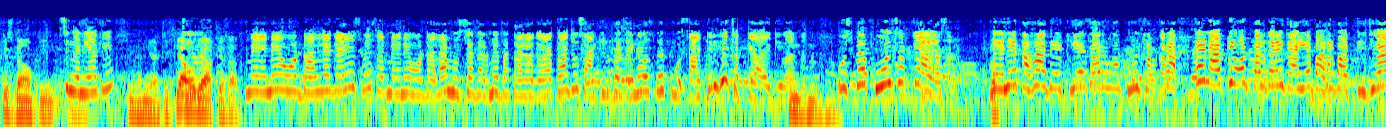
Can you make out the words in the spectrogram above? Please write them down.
किस गांव की सिंगनिया की सिंघनिया की क्या हो गया आपके साथ मैंने वोट डालने गई उसमें सर मैंने वोट डाला मुझसे घर में बताया गया था जो साइकिल पे देना उसमें फूल- साइकिल ही छपके आएगी वापस उस पे फूल छपके आया सर मैंने कहा देखिए सर वो फूल छप पल गई जाइए बाहर बात कीजिए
